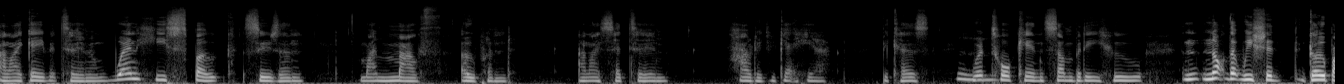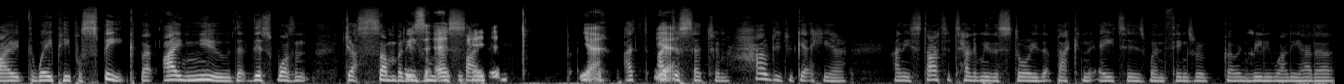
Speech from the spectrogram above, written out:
and I gave it to him. And when he spoke, Susan, my mouth opened and I said to him, How did you get here? Because mm. we're talking somebody who not that we should go by the way people speak, but I knew that this wasn't just somebody Who's who educated. decided. Yeah. I, yeah. I just said to him, How did you get here? And he started telling me the story that back in the 80s, when things were going really well, he had a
